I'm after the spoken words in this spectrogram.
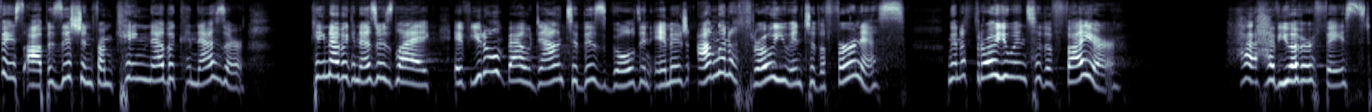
faced opposition from King Nebuchadnezzar. King Nebuchadnezzar is like, if you don't bow down to this golden image, I'm going to throw you into the furnace. I'm going to throw you into the fire. Ha- have you ever faced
